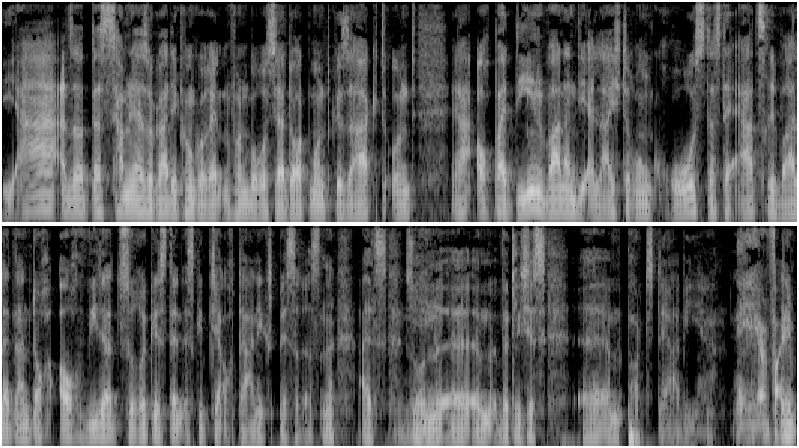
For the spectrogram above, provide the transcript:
Ja, also das haben ja sogar die Konkurrenten von Borussia Dortmund gesagt. Und ja, auch bei denen war dann die Erleichterung groß, dass der Erzrivale dann doch auch wieder zurück ist, denn es gibt ja auch da nichts Besseres, ne, als nee. so ein äh, ähm, wirkliches äh, Pott-Derby. Nee, und vor allem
